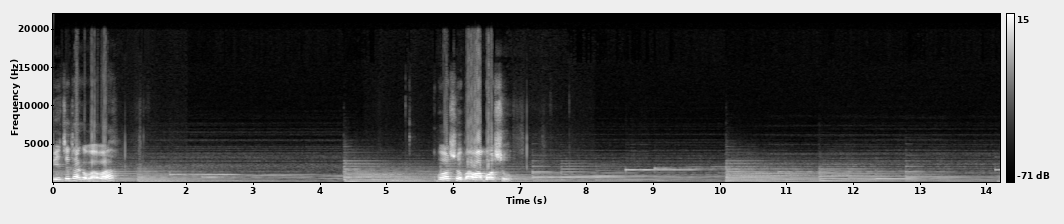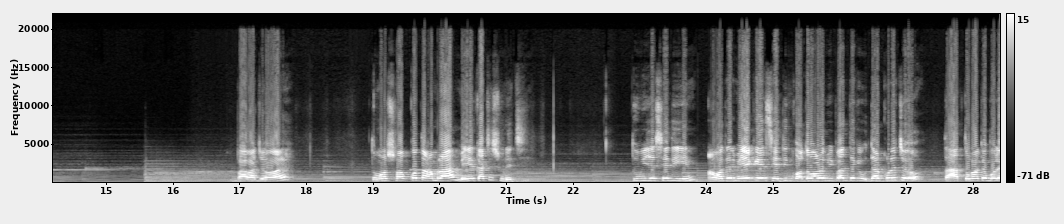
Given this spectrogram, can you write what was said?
বেঁচে থাকো বাবা। বসো বাবা বসো। বাবা জয় তোমার সব কথা আমরা মেয়ের কাছে শুনেছি। তুমি যে সেদিন আমাদের মেয়েকে সেদিন কত বড় বিপদ থেকে উদ্ধার করেছ তা তোমাকে বলে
